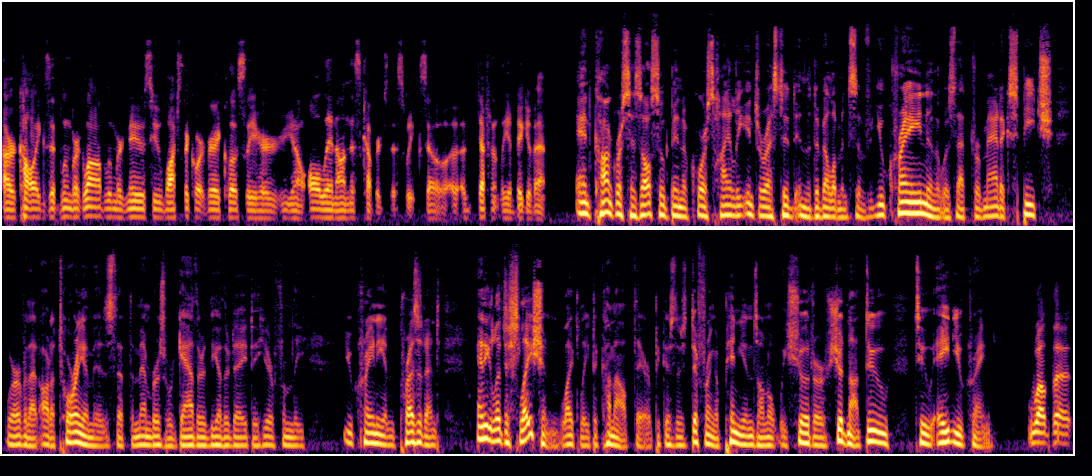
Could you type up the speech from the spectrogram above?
Our colleagues at Bloomberg Law, Bloomberg News, who watch the court very closely, are you know all in on this coverage this week. So uh, definitely a big event. And Congress has also been, of course, highly interested in the developments of Ukraine. And there was that dramatic speech, wherever that auditorium is, that the members were gathered the other day to hear from the Ukrainian president. Any legislation likely to come out there because there's differing opinions on what we should or should not do to aid Ukraine. Well, the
